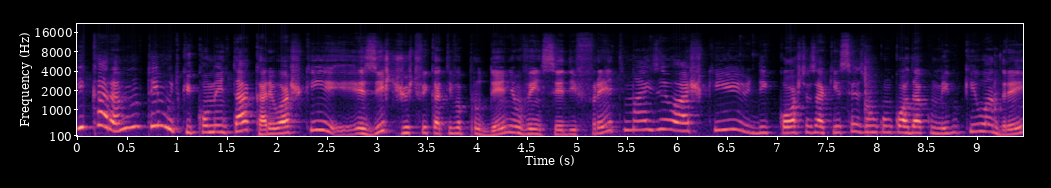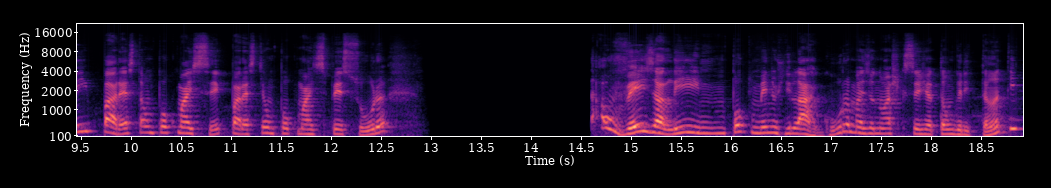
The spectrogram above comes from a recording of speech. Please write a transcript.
E, cara, não tem muito o que comentar, cara. Eu acho que existe justificativa pro Daniel vencer de frente, mas eu acho que de costas aqui vocês vão concordar comigo que o Andrei parece estar um pouco mais seco, parece ter um pouco mais de espessura. Talvez ali um pouco menos de largura, mas eu não acho que seja tão gritante.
